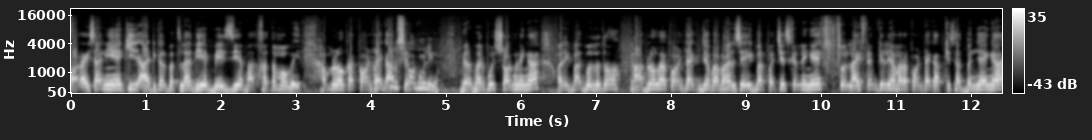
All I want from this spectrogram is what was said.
और ऐसा नहीं है कि आर्टिकल बतला दिए बेच दिए बात खत्म हो गई। हम लोग का कॉन्टैक्ट आपसे मिलेगा। भरपूर स्टॉक मिलेगा। और एक बात बोल देता हूँ आप लोगों का कांटेक्ट जब आप हमारे से एक बार परचेस कर लेंगे तो लाइफ टाइम के लिए हमारा कांटेक्ट आपके साथ बन जाएगा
